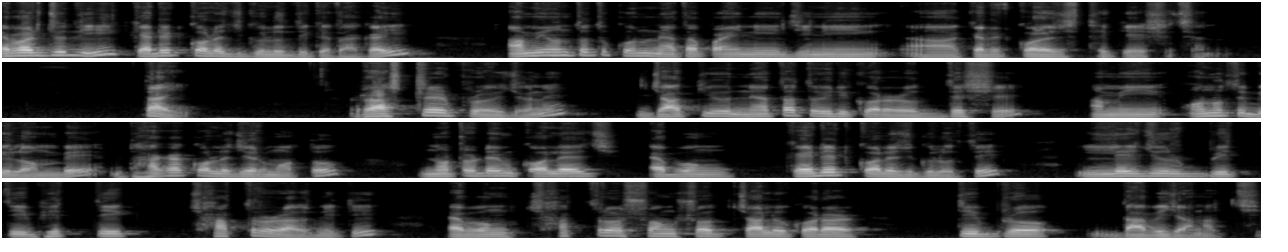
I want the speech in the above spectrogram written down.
এবার যদি ক্যাডেট কলেজগুলোর দিকে তাকাই, আমি অন্তত কোনো নেতা পাইনি যিনি ক্যাডেট কলেজ থেকে এসেছেন। তাই রাষ্ট্রের প্রয়োজনে জাতীয় নেতা তৈরি করার উদ্দেশ্যে আমি অনতিবিলম্বে ঢাকা কলেজের মতো নটরডেম কলেজ এবং ক্যাডেট কলেজগুলোতে লেজুর বৃত্তি ভিত্তিক ছাত্র রাজনীতি এবং ছাত্র সংসদ চালু করার তীব্র দাবি জানাচ্ছি।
